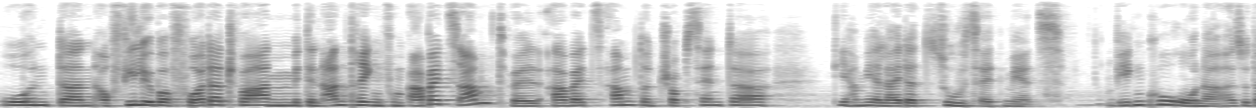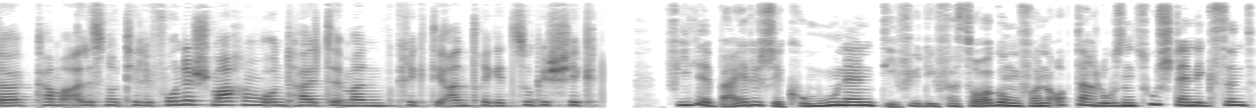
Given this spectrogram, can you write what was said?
und dann auch viele überfordert waren mit den Anträgen vom Arbeitsamt, weil Arbeitsamt und Jobcenter, die haben ja leider zu seit März. Wegen Corona. Also da kann man alles nur telefonisch machen und halt man kriegt die Anträge zugeschickt. Viele bayerische Kommunen, die für die Versorgung von Obdachlosen zuständig sind,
